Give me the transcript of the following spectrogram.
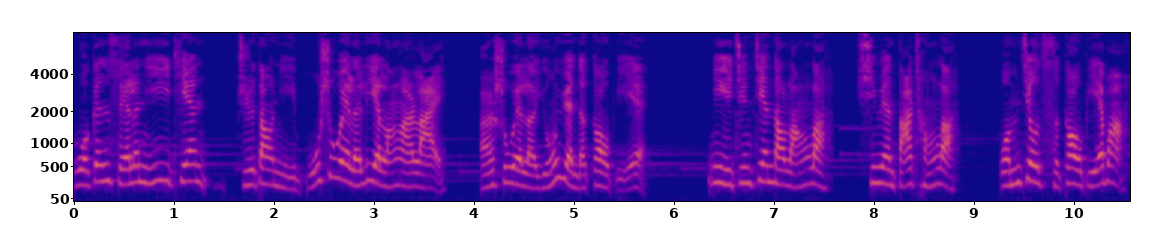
我跟随了你一天，知道你不是为了猎狼而来，而是为了永远的告别。”你已经见到狼了，心愿达成了，我们就此告别吧。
